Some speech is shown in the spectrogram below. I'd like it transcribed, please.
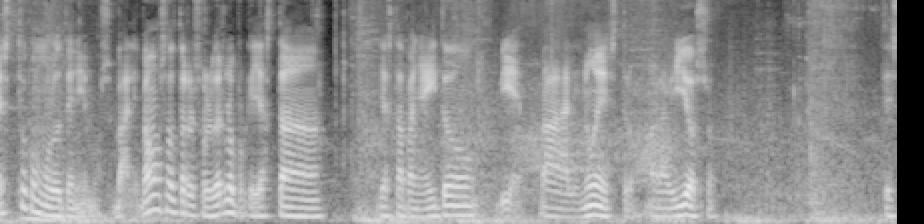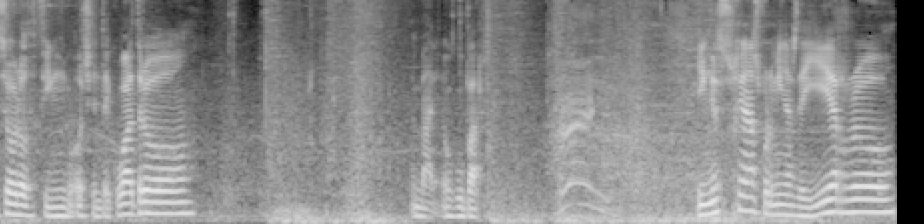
¿Esto como lo tenemos? Vale, vamos a autorresolverlo porque ya está... Ya está apañadito. Bien, vale, nuestro. Maravilloso. Tesoro 84. Vale, ocupar. Ingresos generados por minas de hierro.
